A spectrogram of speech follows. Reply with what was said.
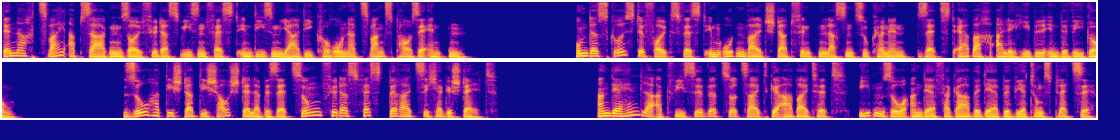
denn nach zwei Absagen soll für das Wiesenfest in diesem Jahr die Corona-Zwangspause enden. Um das größte Volksfest im Odenwald stattfinden lassen zu können, setzt Erbach alle Hebel in Bewegung. So hat die Stadt die Schaustellerbesetzung für das Fest bereits sichergestellt. An der Händlerakquise wird zurzeit gearbeitet, ebenso an der Vergabe der Bewertungsplätze.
